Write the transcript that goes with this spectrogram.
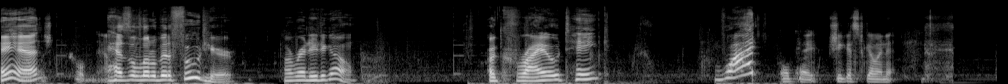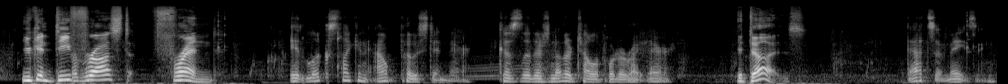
And has a little bit of food here, all ready to go. A cryo tank? What? Okay, she gets to go in it. You can defrost friend. It looks like an outpost in there because there's another teleporter right there. It does. That's amazing.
